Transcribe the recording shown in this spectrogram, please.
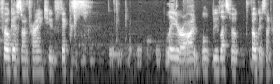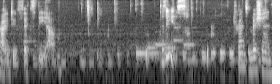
focused on trying to fix later on. We'll be less fo focused on trying to fix the um, disease transmission.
